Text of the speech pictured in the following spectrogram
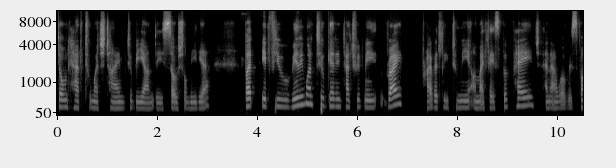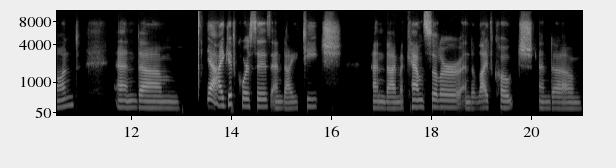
don't have too much time to be on the social media. But if you really want to get in touch with me, write privately to me on my Facebook page and I will respond. And um, yeah, I give courses and I teach, and I'm a counselor and a life coach and um,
